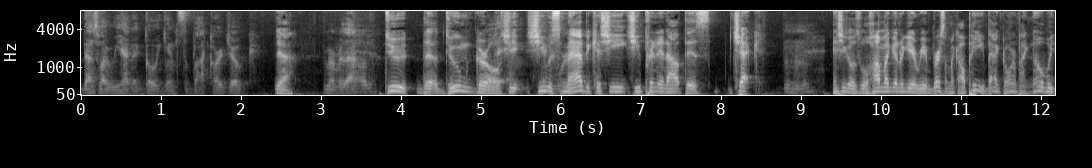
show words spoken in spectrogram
that's why we had to go against the black card joke. Yeah, Remember that one? dude, the Doom girl, The she N- she was N-word. mad because she she printed out this check. Mm-hmm. And she goes, "Well, how am I going to get reimbursed?" I'm like, "I'll pay you back." Don't worry. I'm like, "No, but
